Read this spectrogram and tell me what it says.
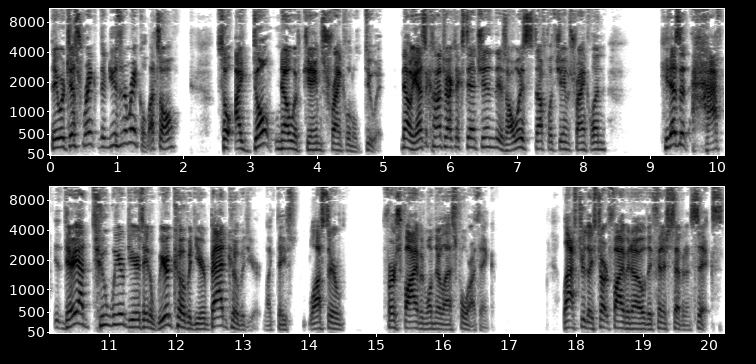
They were just rank- they're using a wrinkle. That's all. So I don't know if James Franklin will do it. Now he has a contract extension. There's always stuff with James Franklin. He doesn't have. They had two weird years. They had a weird COVID year, bad COVID year. Like they lost their first five and won their last four, I think. Last year they start five and zero, oh, they finish seven and six.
